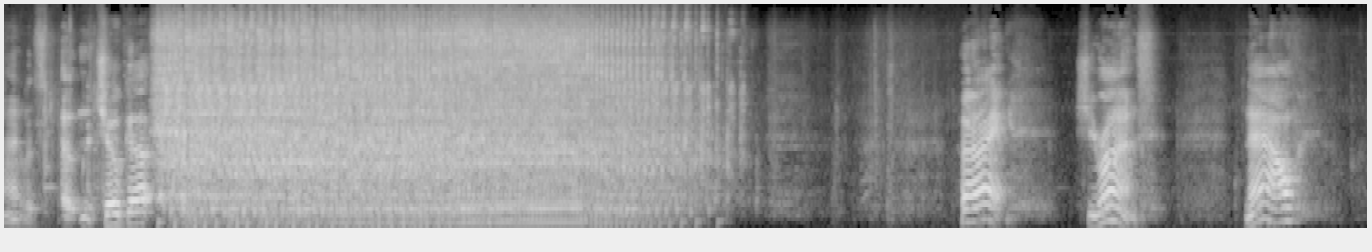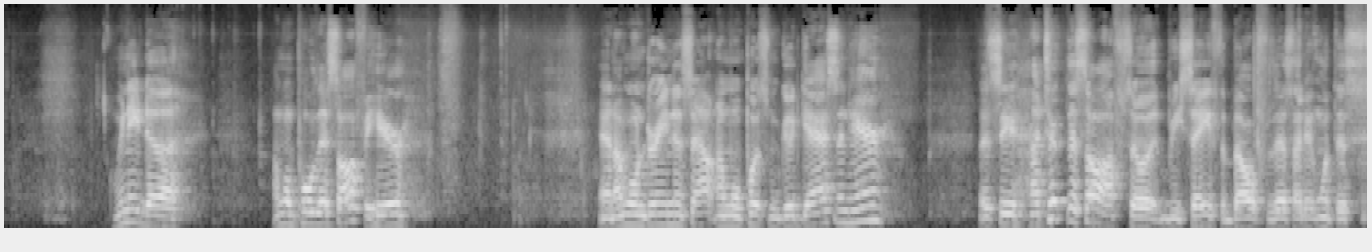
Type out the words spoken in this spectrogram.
Alright, let's open the choke up. Alright, she runs. Now, we need to, I'm going to pull this off of here and I'm going to drain this out and I'm going to put some good gas in here. Let's see, I took this off so it would be safe, the belt for this. I didn't want this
